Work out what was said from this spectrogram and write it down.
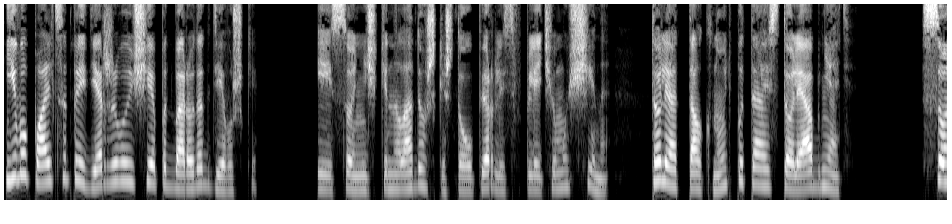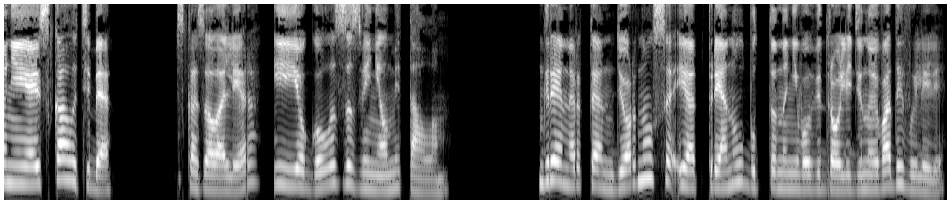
его пальцы, придерживающие подбородок девушки. И Сонечки на ладошке, что уперлись в плечи мужчины, то ли оттолкнуть пытаясь, то ли обнять. «Соня, я искала тебя», — сказала Лера, и ее голос зазвенел металлом. Греннер Тен дернулся и отпрянул, будто на него ведро ледяной воды вылили.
